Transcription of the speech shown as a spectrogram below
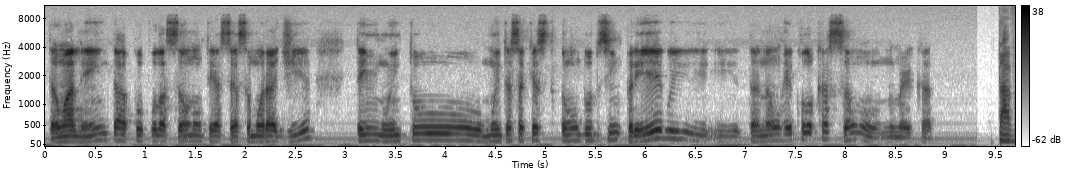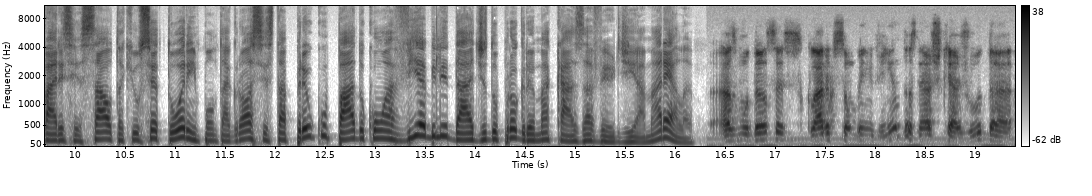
Então, além da população não ter acesso à moradia, tem muito, muito essa questão do desemprego e, e da não recolocação no, no mercado. Tavares ressalta que o setor em Ponta Grossa está preocupado com a viabilidade do programa Casa Verde e Amarela. As mudanças, claro que são bem-vindas, né? Acho que ajuda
